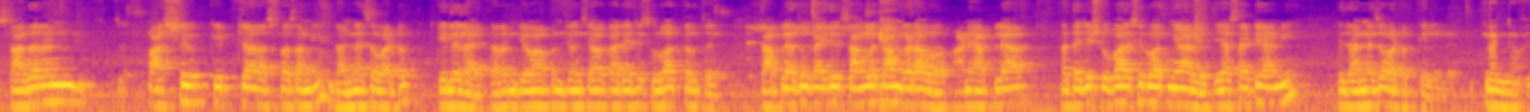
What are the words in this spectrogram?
साधारण पाचशे किटच्या आसपास आम्ही धान्याचं वाटप केलेलं आहे. कारण जेव्हा आपण जनसेवा कार्याची सुरुवात करतोय तर आपल्या हातून काहीतरी चांगलं काम घडावं आणि आपल्याला त्याचे शुभ आशीर्वाद मिळावेत यासाठी आम्ही हे धान्याचं वाटप केलेलं आहे. धन्यवाद.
